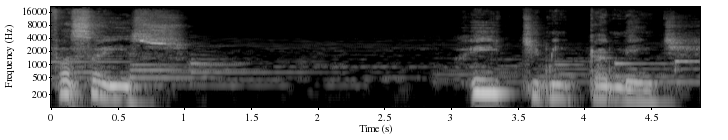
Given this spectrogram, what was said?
Faça isso ritmicamente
